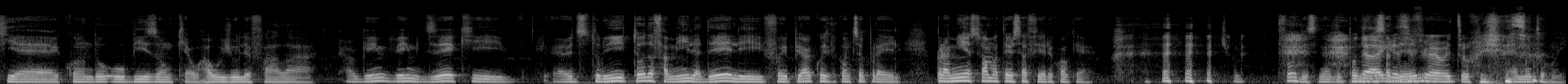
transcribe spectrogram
Que é quando o Bison, que é o Raul Julia, fala: Alguém veio me dizer que eu destruí toda a família dele e foi a pior coisa que aconteceu pra ele. Pra mim é só uma terça-feira qualquer. tipo, foda-se, né? Do ponto Não, de é vista esse dele, filme é muito ruim. é muito ruim.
